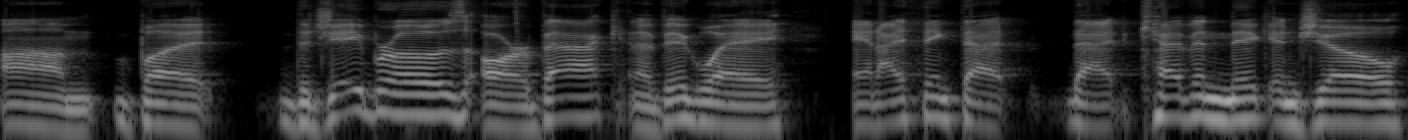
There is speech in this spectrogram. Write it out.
Um but the j bros are back in a big way and i think that that kevin nick and joe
